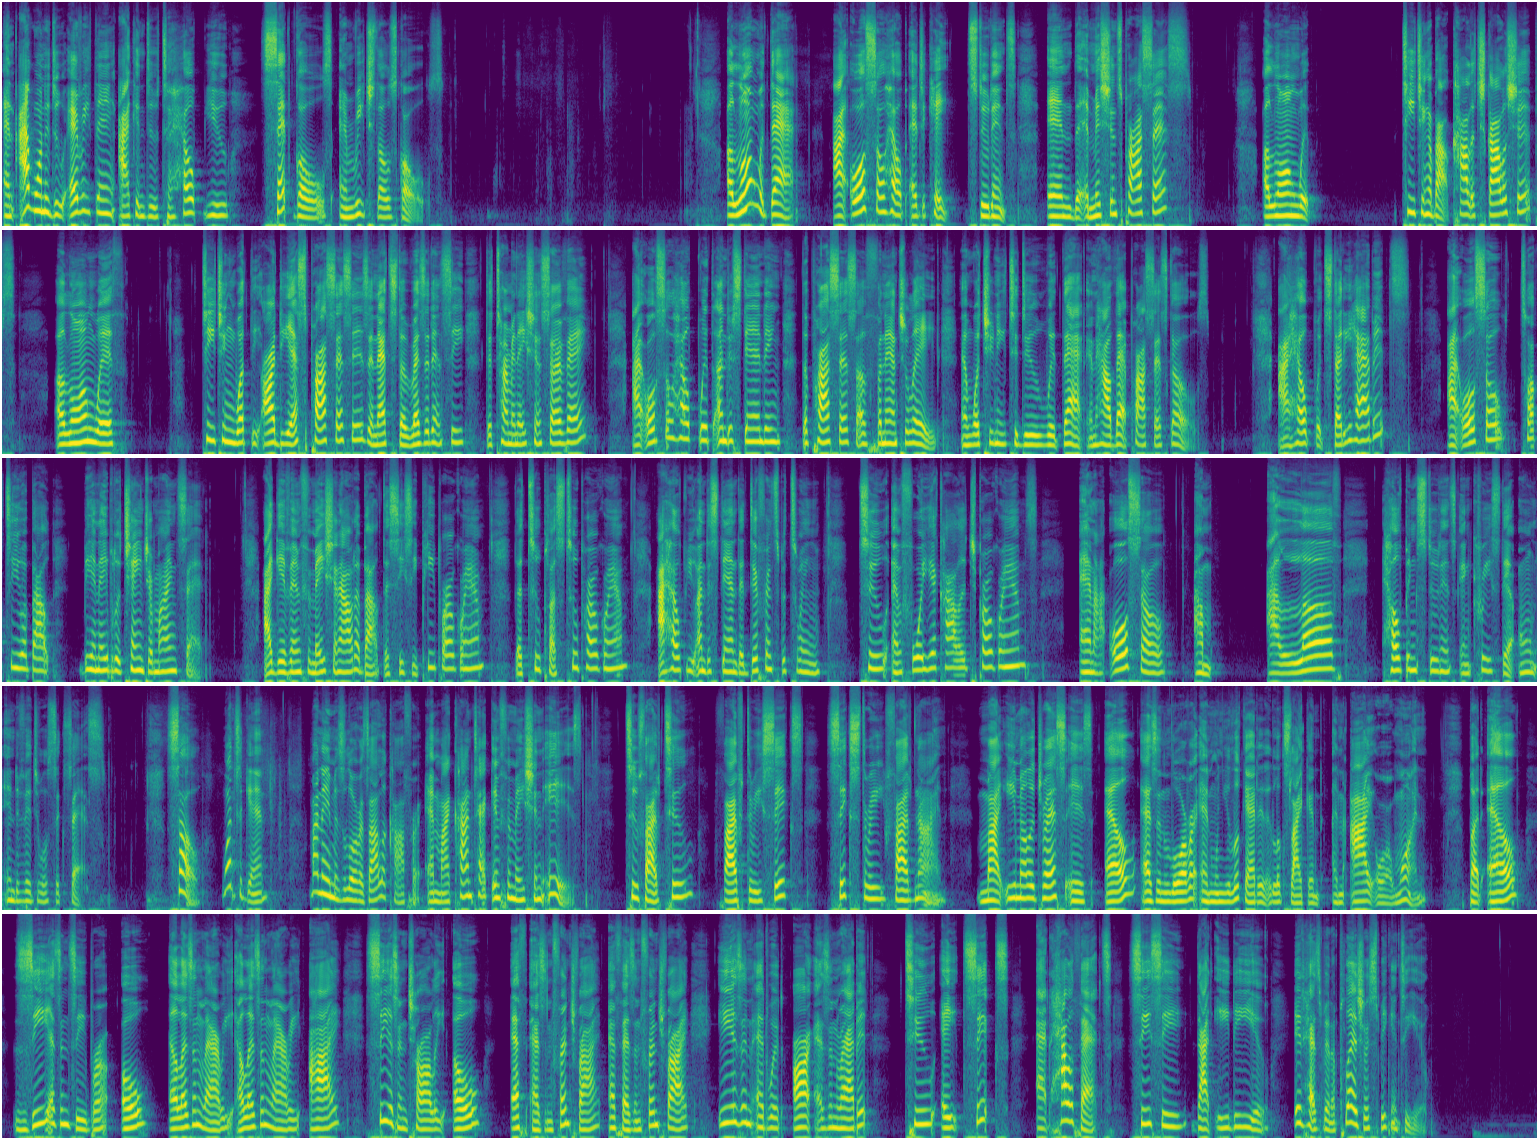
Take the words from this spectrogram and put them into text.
And I want to do everything I can do to help you set goals and reach those goals. Along with that, I also help educate students in the admissions process along with teaching about college scholarships, along with teaching what the RDS process is, and that's the Residency Determination Survey. I also help with understanding the process of financial aid and what you need to do with that and how that process goes. I help with study habits. I also talk to you about being able to change your mindset. I give information out about the CCP program, the 2 plus 2 program. I help you understand the difference between two and four year college programs. And I also, um, I love helping students increase their own individual success. So, once again, my name is Laura Zollicoffer, and my contact information is 252 536 6359. My email address is L as in Laura, and when you look at it, it looks like an, an I or a one. But L, Z as in zebra, O, L as in Larry, L as in Larry, I, C as in Charlie, O, F as in French fry, F as in French fry, E as in Edward, R as in Rabbit, 286 at halifaxcc.edu. It has been a pleasure speaking to you.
